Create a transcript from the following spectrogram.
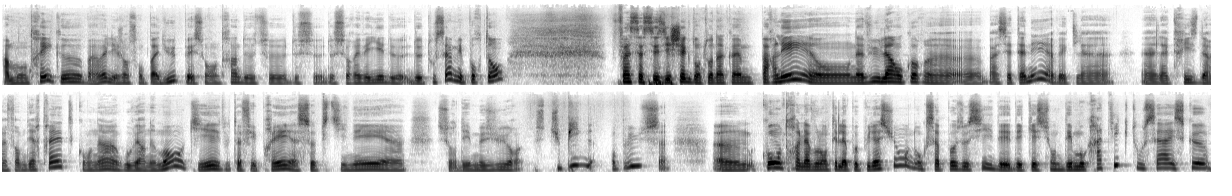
a montré que bah les gens ne sont pas dupes et sont en train de se, réveiller de, tout ça. Mais pourtant, face à ces échecs dont on a quand même parlé, on a vu là encore euh, bah, cette année avec la, euh, la crise de la réforme des retraites, qu'on a un gouvernement qui est tout à fait prêt à s'obstiner euh, sur des mesures stupides en plus, euh, contre la volonté de la population. Donc ça pose aussi des, questions démocratiques, tout ça. Est-ce que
